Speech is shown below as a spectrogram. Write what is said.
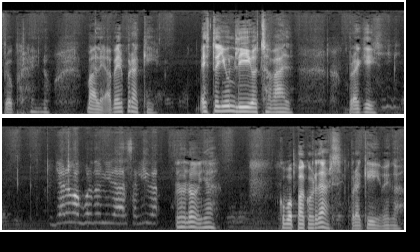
Pero por ahí no. Vale, a ver por aquí. Estoy un lío, chaval. Por aquí. Yo no me acuerdo ni de la salida. No, no, ya. Como para acordarse. Por aquí, venga.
